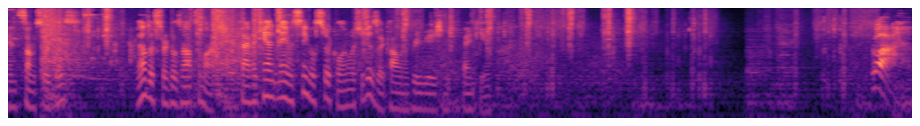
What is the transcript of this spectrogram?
In some circles. In other circles, not so much. In fact, I can't name a single circle in which it is a common abbreviation for thank you. Ah!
